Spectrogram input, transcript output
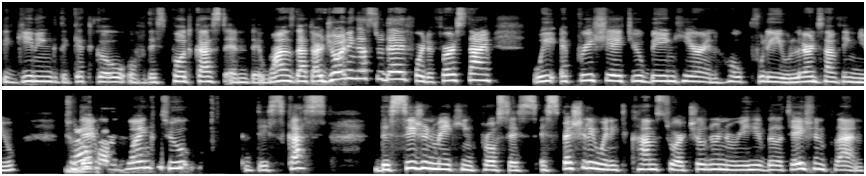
beginning, the get go of this podcast, and the ones that are joining us today for the first time. We appreciate you being here, and hopefully, you learn something new. Today, Welcome. we're going to discuss decision making process especially when it comes to our children rehabilitation plan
